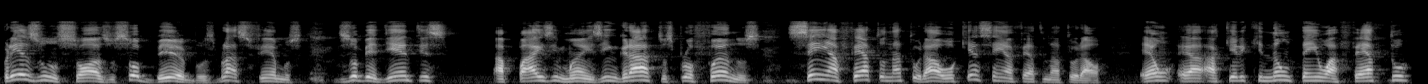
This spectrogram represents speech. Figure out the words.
presunçosos, soberbos, blasfemos, desobedientes a pais e mães, ingratos, profanos, sem afeto natural. O que é sem afeto natural? É, um, é aquele que não tem o afeto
